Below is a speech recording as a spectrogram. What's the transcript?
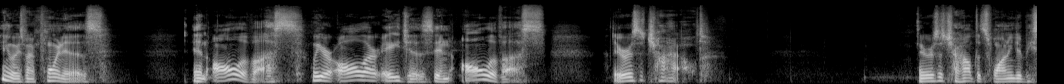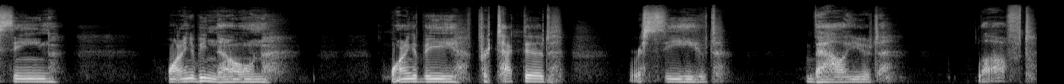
Anyways, my point is, in all of us, we are all our ages, in all of us, there is a child. There is a child that's wanting to be seen, wanting to be known wanting to be protected, received, valued, loved.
